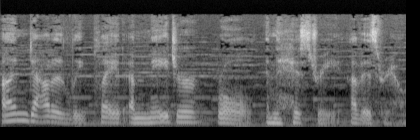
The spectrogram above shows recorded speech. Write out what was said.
undoubtedly played a major role in the history of Israel.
